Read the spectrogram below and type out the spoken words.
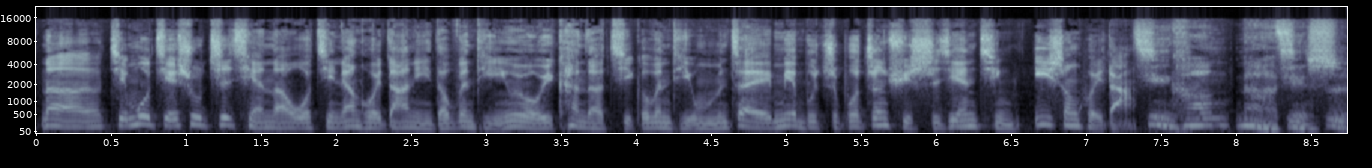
那节目结束之前呢，我尽量回答你的问题，因为我一看到几个问题，我们在面部直播争取时间，请医生回答。健康那件事。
